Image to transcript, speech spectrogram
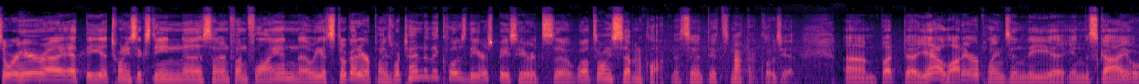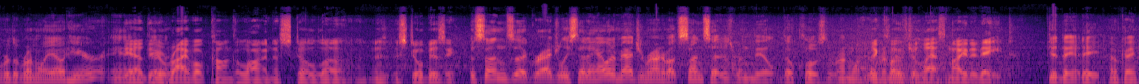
So we're here uh, at the uh, 2016 uh, Sun and Fun Fly-In. Uh, we got, still got airplanes. What time do they close the airspace here? It's uh, well, it's only seven o'clock. That's it's not going to close yet. Um, but uh, yeah, a lot of airplanes in the uh, in the sky over the runway out here. And, Yeah, the arrival conga line is still uh, is, still busy. The sun's uh, gradually setting. I would imagine around about sunset is when they'll they'll close the runway. They closed imagine. it last night at eight. Did they at eight? Okay.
